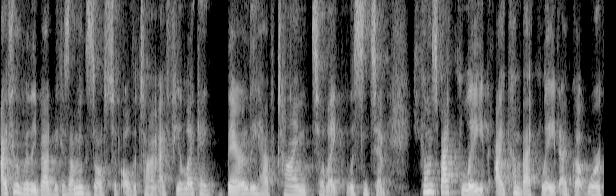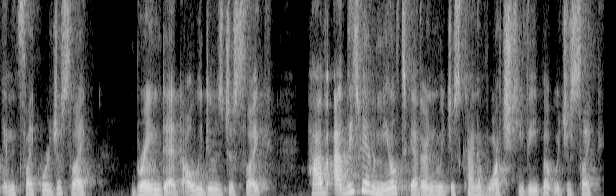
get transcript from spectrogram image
I feel really bad because I'm exhausted all the time. I feel like I barely have time to like listen to him. He comes back late. I come back late. I've got work, and it's like we're just like brain dead. All we do is just like have at least we have a meal together and we just kind of watch TV, but we're just like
